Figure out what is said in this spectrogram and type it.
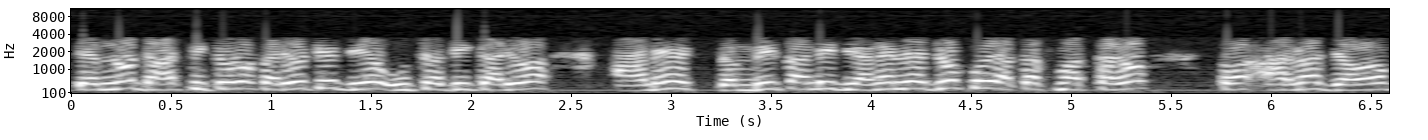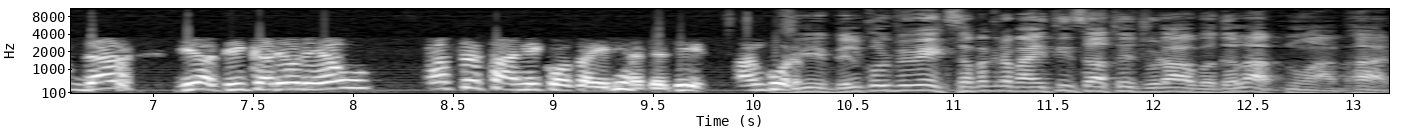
તેમનો ઢાક પીછોડો કર્યો છે. જે ઉચ્ચ અધિકારીઓ આને ગંભીરતાની ધ્યાને લે, જો કોઈ અકસ્માત થયો, તો આના જવાબદાર જે અધિકારીઓ રહેવું સ્પષ્ટ સ્થાનિકો કહી રહ્યા છે. જી, અંકુર. જી, બિલકુલ વિવેક, સમગ્ર માહિતી સાથે જોડાવા બદલ આપનો આભાર.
